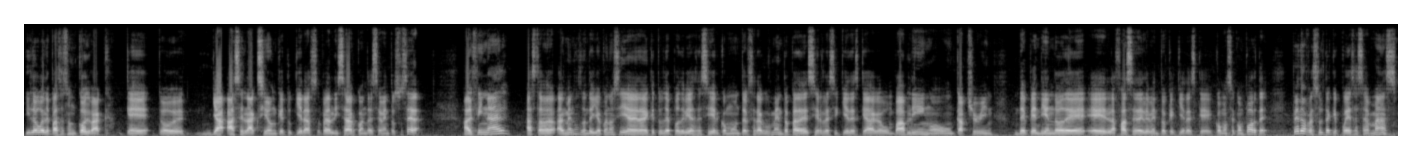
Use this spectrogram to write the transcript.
y luego le pasas un callback que ya hace la acción que tú quieras realizar cuando ese evento suceda. Al final hasta al menos donde yo conocía era que tú le podrías decir como un tercer argumento para decirle si quieres que haga un bubbling o un capturing dependiendo de eh, la fase del evento que quieres que cómo se comporte. Pero resulta que puedes hacer más.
